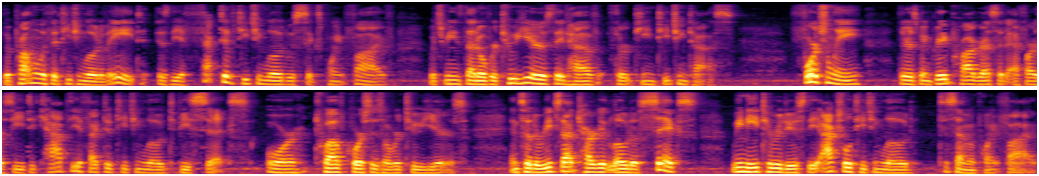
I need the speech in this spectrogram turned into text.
The problem with a teaching load of 8 is the effective teaching load was 6.5, which means that over two years they'd have 13 teaching tasks. Fortunately, there has been great progress at FRC to cap the effective teaching load to be 6, or 12 courses over two years. And so to reach that target load of 6, we need to reduce the actual teaching load to 7.5.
